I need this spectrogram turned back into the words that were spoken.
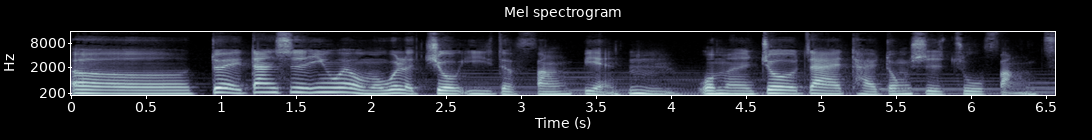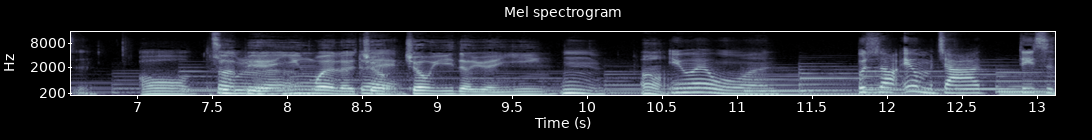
呃，对，但是因为我们为了就医的方便，嗯，我们就在台东市租房子。哦，特别因为了就就医的原因，嗯嗯，因为我们不知道，因为我们家第一次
